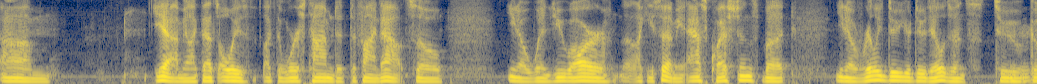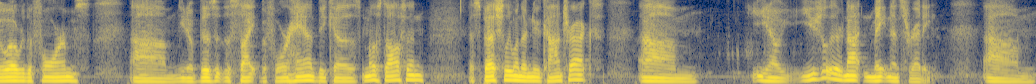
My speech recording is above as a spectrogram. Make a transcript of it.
um, yeah, I mean, like that's always like the worst time to, to find out. So, you know, when you are, like you said, I mean, ask questions, but, you know, really do your due diligence to mm-hmm. go over the forms, um, you know, visit the site beforehand because most often, especially when they're new contracts, um, you know, usually they're not maintenance ready. Um,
